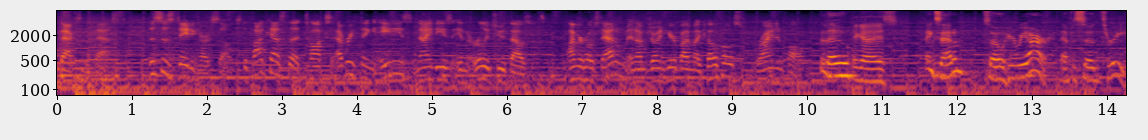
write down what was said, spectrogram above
Welcome back to the past. This is Dating Ourselves, the podcast that talks everything 80s, 90s, and early 2000s. I'm your host, Adam, and I'm joined here by my co hosts, Brian and Paul. Hello. Hey guys. Thanks, Adam. So here we are, episode three.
